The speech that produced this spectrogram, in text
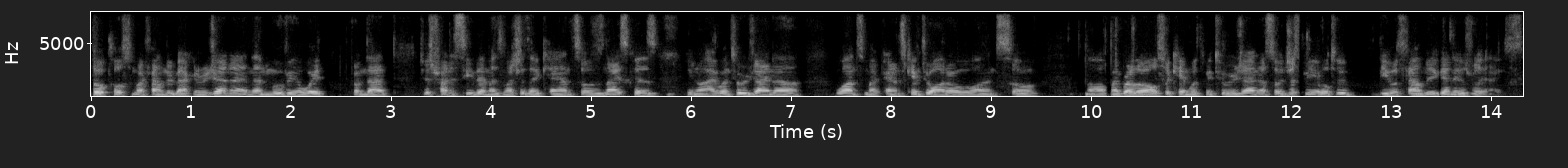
so close to my family back in Regina and then moving away from that, just trying to see them as much as I can. So it was nice because you know I went to Regina once. My parents came to Ottawa once, so uh, my brother also came with me to Regina. So just being able to be with family again, it was really nice.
